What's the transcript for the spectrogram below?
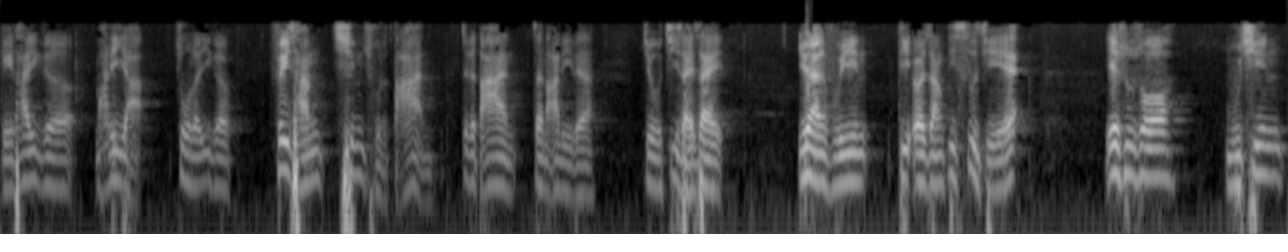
给他一个玛利亚做了一个。非常清楚的答案，这个答案在哪里呢？就记载在约翰福音第二章第四节。耶稣说：“母亲，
